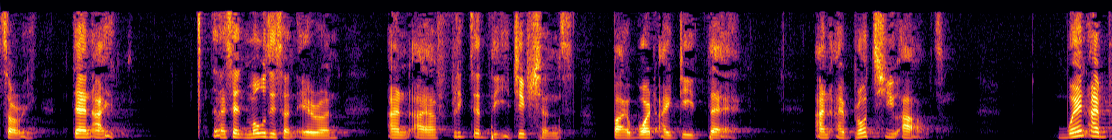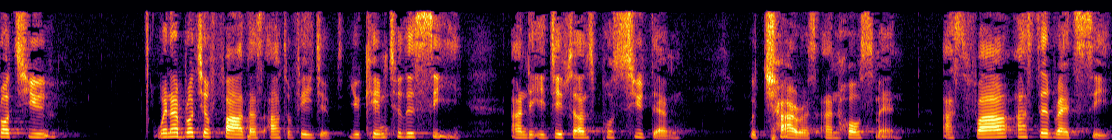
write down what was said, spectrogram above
sorry. Then I then I sent Moses and Aaron, and I afflicted the Egyptians by what I did there and I brought you out. When I brought you, when I brought your fathers out of Egypt, you came to the sea, and the Egyptians pursued them with chariots and horsemen as far as the Red Sea.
